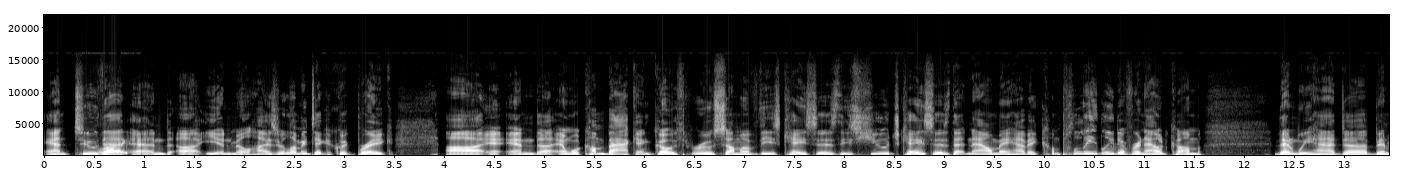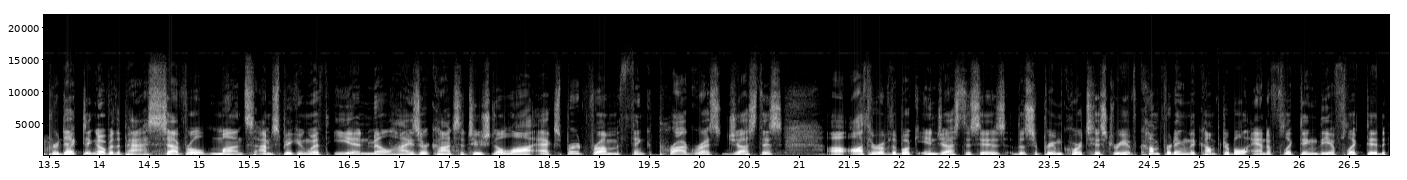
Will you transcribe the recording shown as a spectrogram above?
And to that end, uh, Ian Millhiser, let me take a quick break, uh, and uh, and we'll come back and go through some of these cases, these huge cases that now may have a completely different outcome than we had uh, been predicting over the past several months. I'm speaking with Ian Millhiser, constitutional law expert from Think Progress Justice, uh, author of the book Injustices The Supreme Court's History of Comforting the Comfortable and Afflicting the Afflicted.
